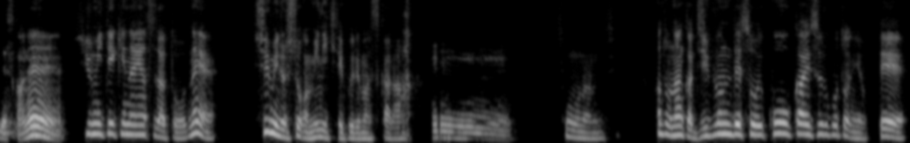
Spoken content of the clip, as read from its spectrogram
ですかね。趣味的なやつだとね、趣味の人が見に来てくれますから。うん。そうなんですよ。あとなんか自分でそういう公開することによって、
